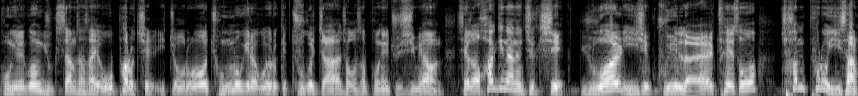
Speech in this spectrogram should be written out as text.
010-6344-5857 이쪽으로 종목이라고 이렇게 두 글자 적어서 보내주시면 제가 확인하는 즉시 6월 29일 날 최소 1000% 이상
